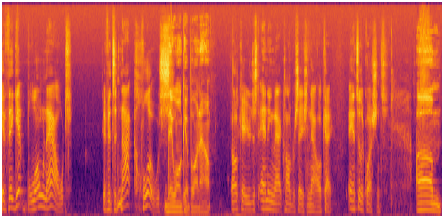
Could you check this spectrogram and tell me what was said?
if they get blown out if it's not close They won't get blown out. okay you're just ending that conversation now okay answer the questions Um,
